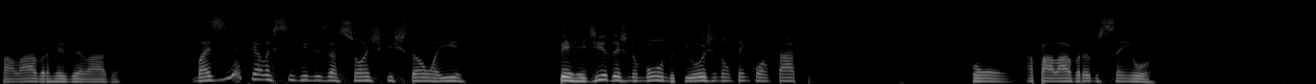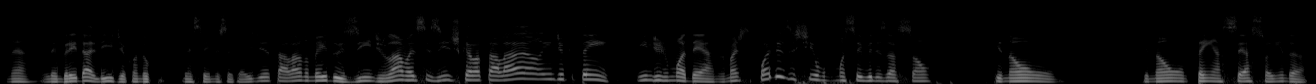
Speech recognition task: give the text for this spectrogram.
palavra revelada, mas e aquelas civilizações que estão aí perdidas no mundo, que hoje não têm contato com a palavra do Senhor? Né? Lembrei da Lídia quando eu pensei nisso aqui. A Lídia está lá no meio dos índios lá, mas esses índios que ela está lá é um índio que tem índios modernos, mas pode existir alguma civilização que não que não tem acesso ainda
